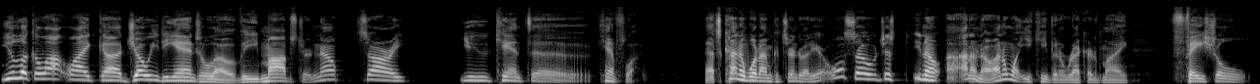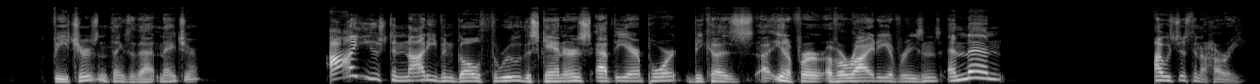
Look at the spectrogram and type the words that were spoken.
you look a lot like uh, Joey D'Angelo, the mobster." Nope, sorry, you can't uh, can't fly. That's kind of what I'm concerned about here. Also, just you know, I don't know. I don't want you keeping a record of my facial features and things of that nature. I used to not even go through the scanners at the airport because, uh, you know, for a variety of reasons. And then I was just in a hurry.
